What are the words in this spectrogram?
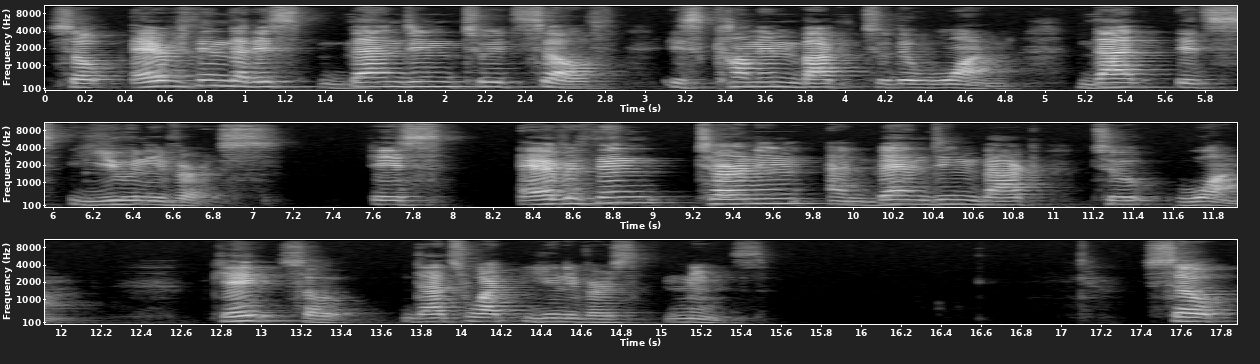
So everything that is bending to itself is coming back to the one, that it's universe is everything turning and bending back to one. Okay, so that's what universe means. So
